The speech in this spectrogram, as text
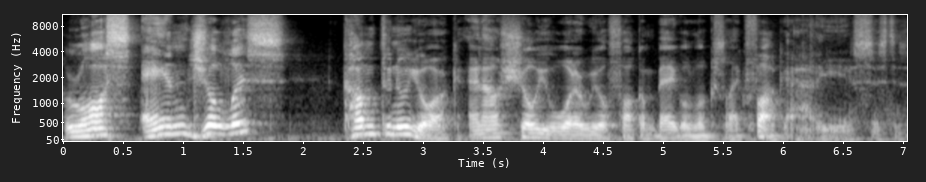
Los Angeles? Come to New York and I'll show you what a real fucking bagel looks like. Fuck out of here, sisters.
